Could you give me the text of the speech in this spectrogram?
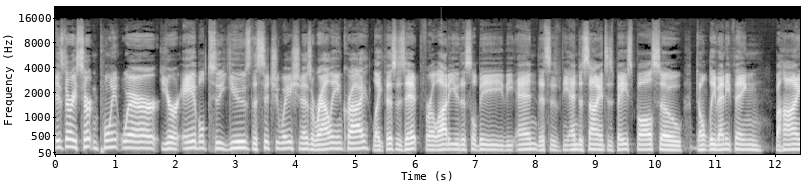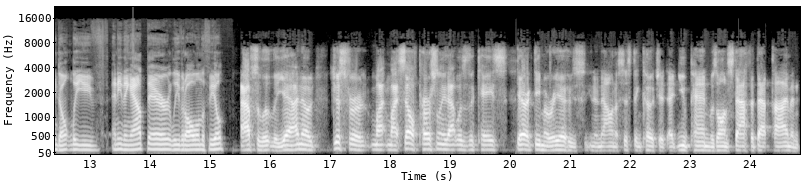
Is there a certain point where you're able to use the situation as a rallying cry? Like this is it for a lot of you. This will be the end. This is the end of science is baseball. So don't leave anything behind. Don't leave anything out there. Leave it all on the field. Absolutely. Yeah, I know just for my, myself personally, that was the case. Derek DeMaria, who's you know now an assistant coach at, at UPenn, was on staff at that time, and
